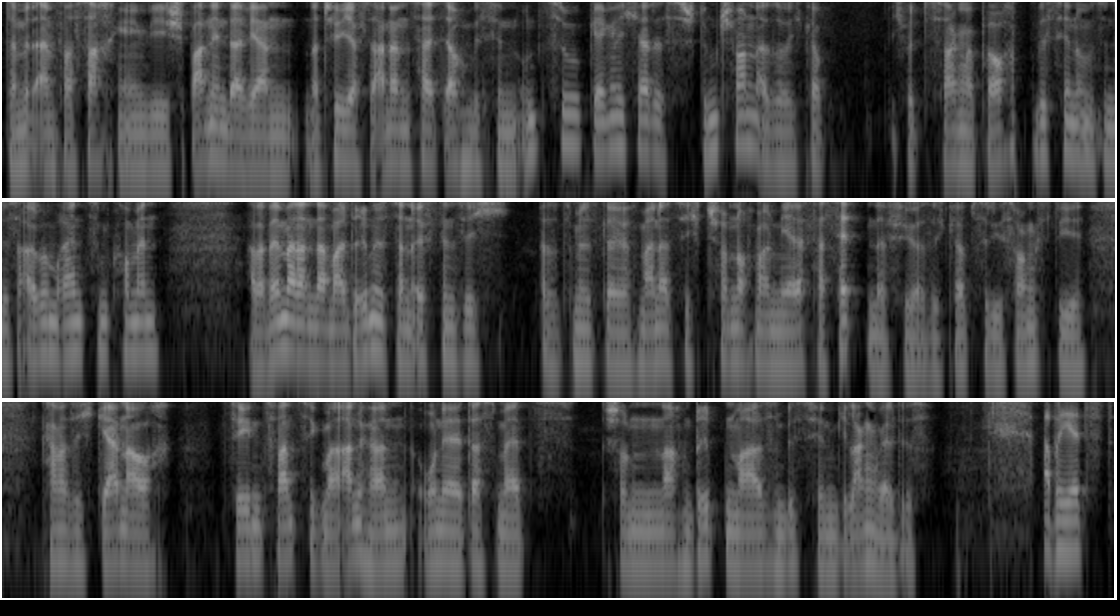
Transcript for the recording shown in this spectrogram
damit einfach Sachen irgendwie spannender werden. Natürlich auf der anderen Seite auch ein bisschen unzugänglicher, das stimmt schon. Also ich glaube, ich würde sagen, man braucht ein bisschen, um in das Album reinzukommen. Aber wenn man dann da mal drin ist, dann öffnen sich, also zumindest gleich aus meiner Sicht, schon nochmal mehr Facetten dafür. Also ich glaube, so die Songs, die kann man sich gern auch 10, 20 Mal anhören, ohne dass man jetzt schon nach dem dritten Mal so ein bisschen gelangweilt ist. Aber jetzt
